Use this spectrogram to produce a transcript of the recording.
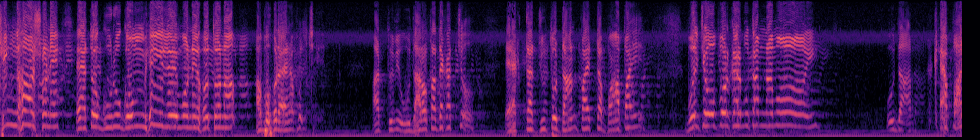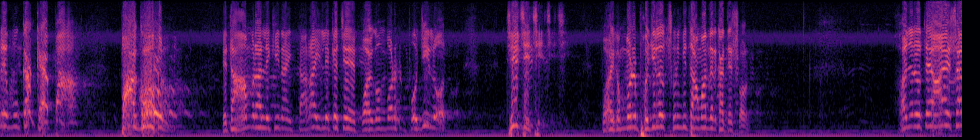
সিংহাসনে এত গুরু গম্ভীর মনে হতো না। আবু হোরাইরা বলছে, আর তুমি উদারতা দেখাচ্ছ? একটা জুতো ডান পায়েরটা বাঁ পায়ে? বলছে, ওপরকার বুতাম নামই। উদার। খেপারে বুকা খেপা পাগল। এটা আমরা লিখি নাই, তারাই লিখেছে পয়গম্বরের ফজিলত। ছি ছি ছি ছি ছি। পয়গম্বরের ফজিলত শুনবি তো আমাদের কাছে শোন। হজরতে আয়েশা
